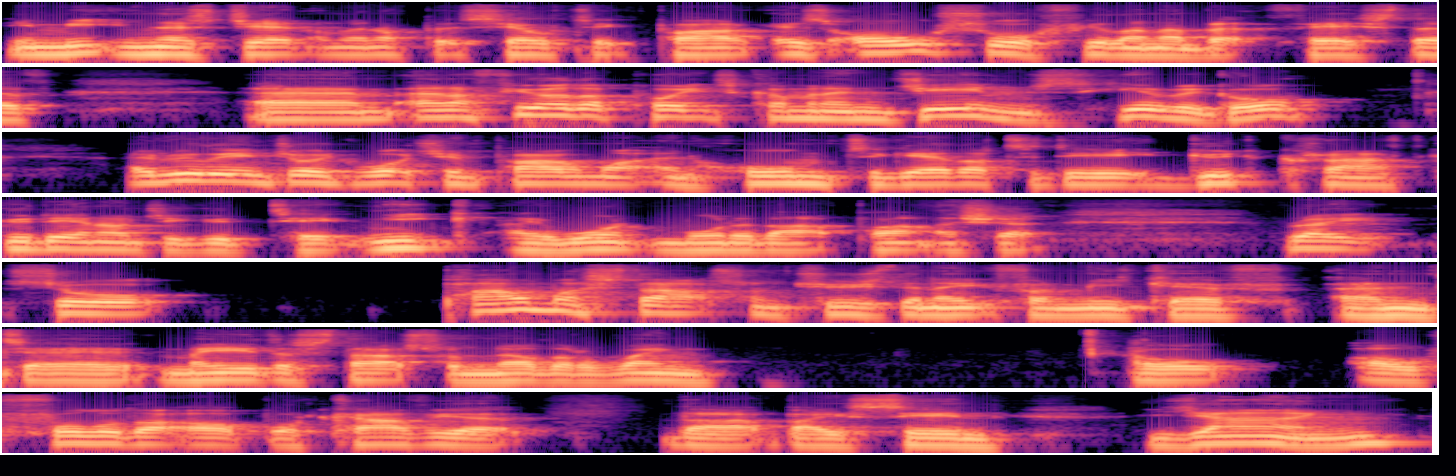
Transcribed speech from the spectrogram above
in meeting this gentleman up at Celtic Park, is also feeling a bit festive. Um, and a few other points coming in. James, here we go. I really enjoyed watching Palma and Holm together today. Good craft, good energy, good technique. I want more of that partnership. Right, so Palma starts on Tuesday night for me, Kev, and uh, Maeda starts on another wing. I'll I'll follow that up or caveat that by saying Yang,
